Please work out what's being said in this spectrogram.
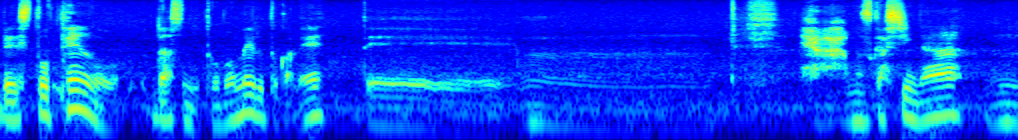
ベスト10を出すにとどめるとかね。でや難しいな、うんうんうん、い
